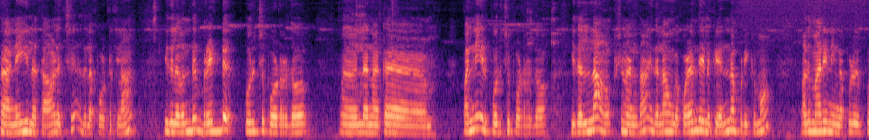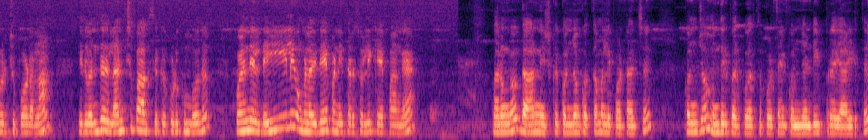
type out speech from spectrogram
த நெய்யில் தாளித்து அதில் போட்டுக்கலாம். இதில் வந்து ப்ரெட்டு பொரித்து போடுறதோ இல்லைனாக்க பன்னீர் பொரித்து போடுறதோ இதெல்லாம் ஆப்ஷனல் தான். இதெல்லாம் உங்கள் குழந்தைகளுக்கு என்ன பிடிக்குமோ அது மாதிரி நீங்கள் புளி பொரிச்சு போடலாம். இது வந்து லஞ்ச் பாக்ஸுக்கு கொடுக்கும்போது குழந்தைகள் டெய்லி உங்களை இதே பண்ணித்தர தர சொல்லி கேட்பாங்க. பாருங்க கார்னிஷ்க்கு கொஞ்சம் கொத்தமல்லி போட்டாச்சு. கொஞ்சம் முந்திரி பருப்பு வறுத்து போட்டேன். கொஞ்சம் டீப் ஃப்ரை ஆகிடுத்து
